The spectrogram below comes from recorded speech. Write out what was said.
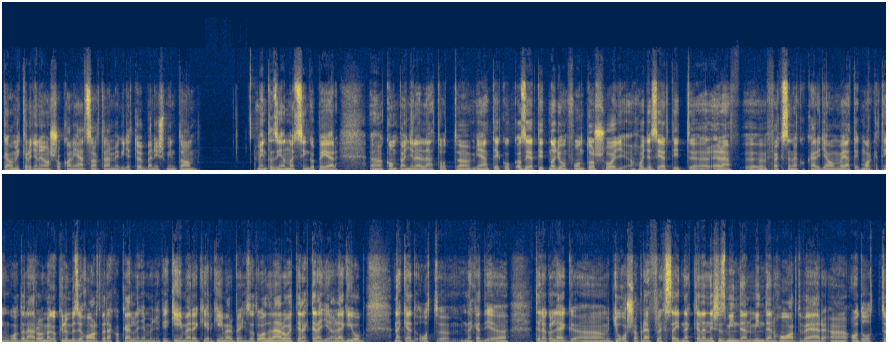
amikkel ugye nagyon sokan játszanak, talán még ugye többen is, mint a, mint az ilyen nagy single player kampányjal ellátott játékok. Azért itt nagyon fontos, hogy, hogy azért itt ráfekszenek akár így a játék marketing oldaláról, meg a különböző hardverek, akár legyen mondjuk egy gamer egér, gamer benyízott oldaláról, hogy tényleg te legyél a legjobb, neked ott, neked tényleg a leggyorsabb reflexeidnek kell lenni, és ez minden, minden hardware adott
